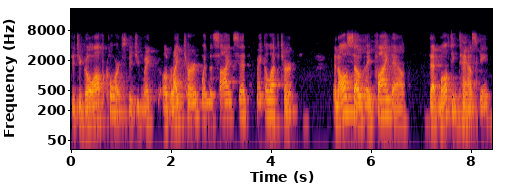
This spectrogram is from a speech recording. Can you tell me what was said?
Did you go off course? Did you make a right turn when the sign said make a left turn? And also, they find out that multitasking,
